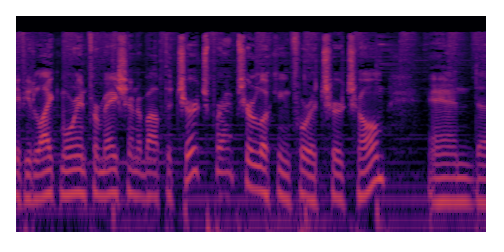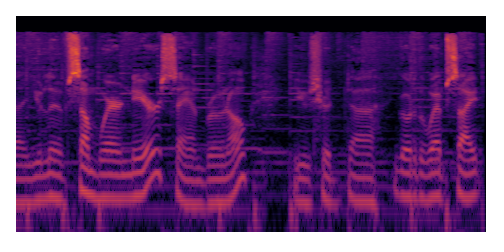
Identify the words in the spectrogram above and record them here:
If you'd like more information about the church, perhaps you're looking for a church home and uh, you live somewhere near San Bruno, you should uh, go to the website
